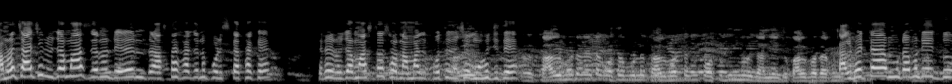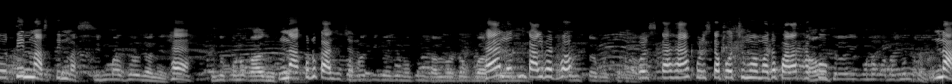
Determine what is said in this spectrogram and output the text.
আমরা চাইছি রোজা মাস যেন ড্রেন রাস্তাঘাট যেন পরিষ্কার থাকে। এটা রোজা মাস তো সব নামাজ পড়তে দিচ্ছে মসজিদে। কালভার্টের একটা কথা বললে কালভার্টটা কি কতদিন ধরে জানিয়েছো? কালভার্ট এখন কালভেটটা মোটামুটি দু- তিন মাস তিন মাস। তিন মাস ধরে জানিয়েছো? হ্যাঁ। কিন্তু কোনো কাজ হচ্ছে না কোনো কাজ হচ্ছে না। নতুন হোক হ্যাঁ নতুন কালভেট হোক। পরিষ্কার হ্যাঁ পরিষ্কার পশ্চিমের মধ্যে পাড়া থাকুক। কোনো কথা শুনছে না?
